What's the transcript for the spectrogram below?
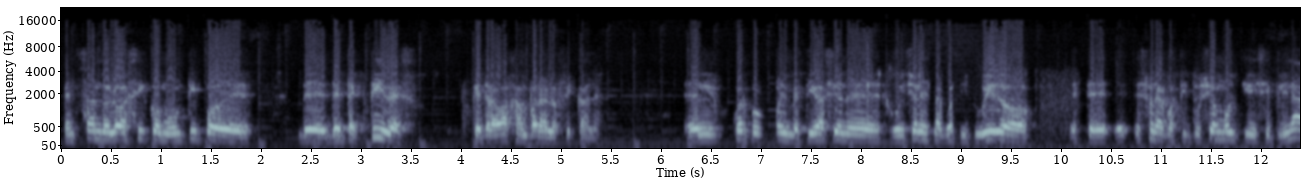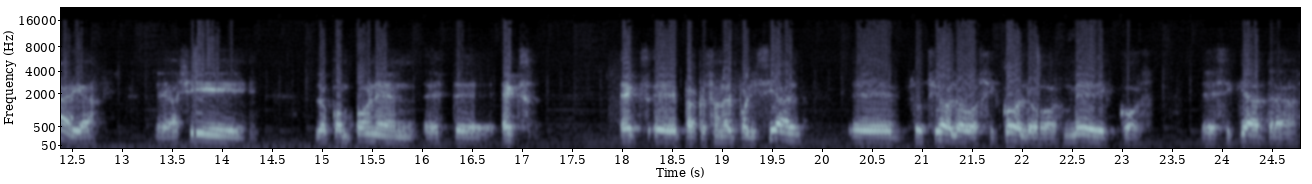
pensándolo así como un tipo de detectives que trabajan para los fiscales. El Cuerpo de Investigaciones Judiciales está constituido, este, es una constitución multidisciplinaria. Eh, allí lo componen este, ex, ex eh, personal policial, eh, sociólogos, psicólogos, médicos, psiquiatras,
